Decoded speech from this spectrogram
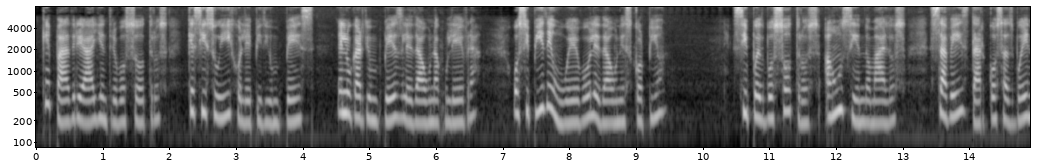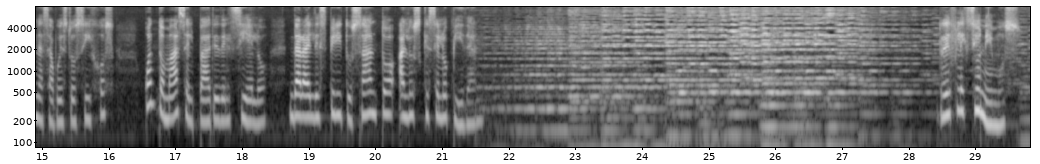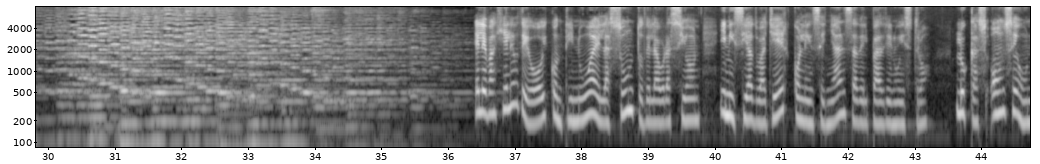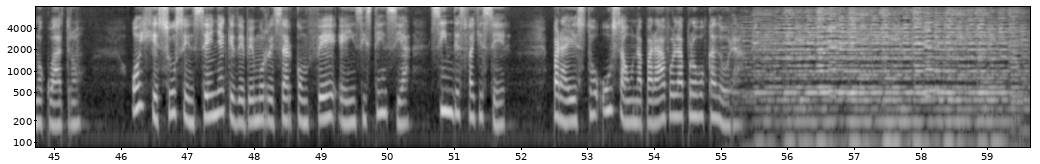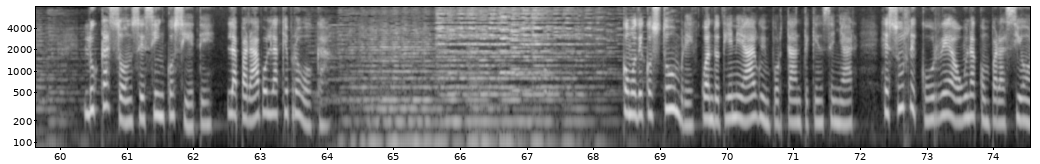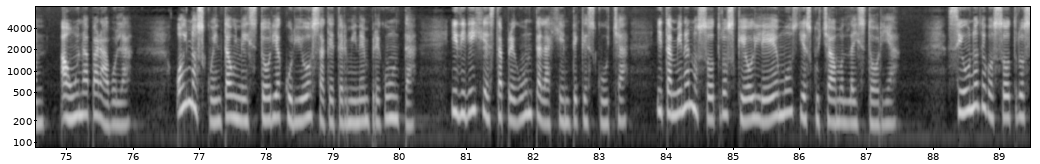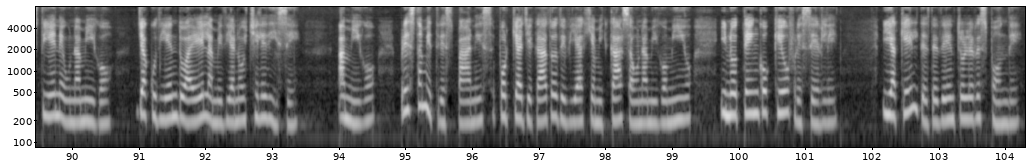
¿Qué padre hay entre vosotros que si su hijo le pide un pez, en lugar de un pez le da una culebra? O si pide un huevo le da un escorpión? Si pues vosotros, aun siendo malos, sabéis dar cosas buenas a vuestros hijos, cuánto más el Padre del cielo dará el Espíritu Santo a los que se lo pidan. Reflexionemos. El Evangelio de hoy continúa el asunto de la oración iniciado ayer con la enseñanza del Padre Nuestro. Lucas 11, Hoy Jesús enseña que debemos rezar con fe e insistencia, sin desfallecer. Para esto usa una parábola provocadora. Lucas 11, 7. La parábola que provoca. Como de costumbre, cuando tiene algo importante que enseñar, Jesús recurre a una comparación, a una parábola. Hoy nos cuenta una historia curiosa que termina en pregunta, y dirige esta pregunta a la gente que escucha, y también a nosotros que hoy leemos y escuchamos la historia. Si uno de vosotros tiene un amigo, y acudiendo a él a medianoche le dice, Amigo, Préstame tres panes, porque ha llegado de viaje a mi casa un amigo mío, y no tengo qué ofrecerle. Y aquel desde dentro le responde,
